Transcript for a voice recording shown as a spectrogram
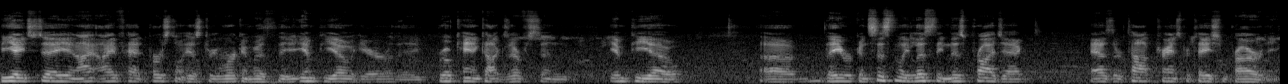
BHJ and I, have had personal history working with the MPO here, the Brooke Hancock Jefferson MPO. Uh, they were consistently listing this project as their top transportation priority.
